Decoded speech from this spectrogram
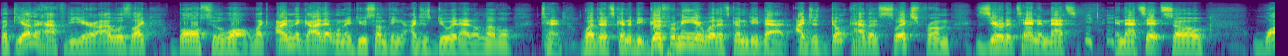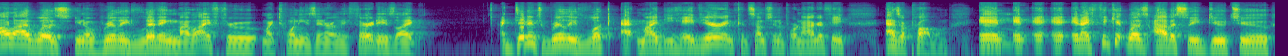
But the other half of the year, I was like balls to the wall. Like I'm the guy that when I do something, I just do it at a level 10, whether it's going to be good for me or whether it's going to be bad. I just don't have a switch from zero to 10 and that's, and that's it. So while I was, you know, really living my life through my 20s and early 30s, like I didn't really look at my behavior and consumption of pornography as a problem. And, mm-hmm. and, and, and I think it was obviously due to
